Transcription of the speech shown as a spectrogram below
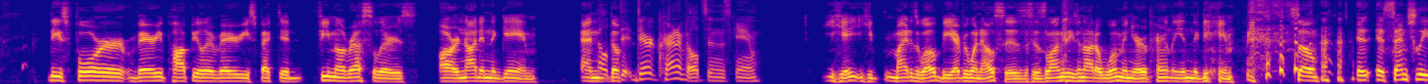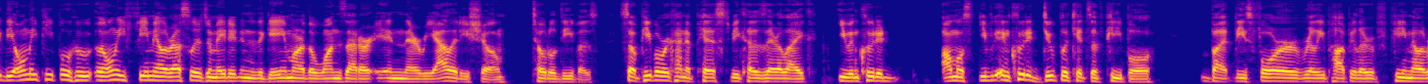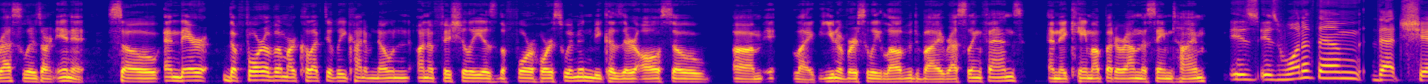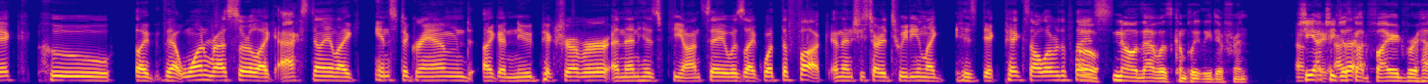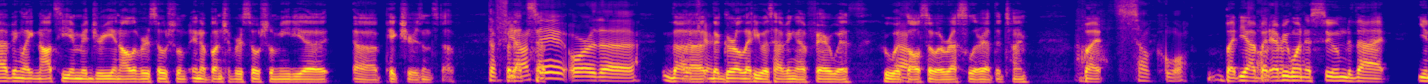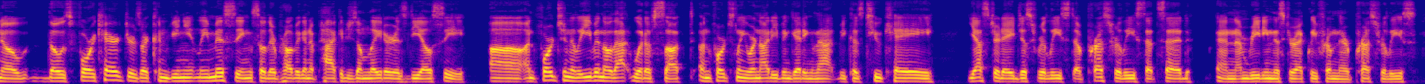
these four very popular, very respected female wrestlers are not in the game, and Hell, the, D- Derek Cranvelt's in this game. he, he might as well be. Everyone else is. As long as he's not a woman, you're apparently in the game. so essentially, the only people who, the only female wrestlers who made it into the game are the ones that are in their reality show, Total Divas. So people were kind of pissed because they're like, you included almost, you've included duplicates of people, but these four really popular female wrestlers aren't in it. So, and they're, the four of them are collectively kind of known unofficially as the four horsewomen because they're also um, like universally loved by wrestling fans, and they came up at around the same time. Is is one of them that chick who like that one wrestler like accidentally like Instagrammed like a nude picture of her and then his fiance was like, What the fuck? And then she started tweeting like his dick pics all over the place. Oh no, that was completely different. She Okay, actually just got fired for having like Nazi imagery in all of her social in a bunch of her social media uh, pictures and stuff. the fiance or the The Okay. the girl that he was having an affair with, who was Oh. also a wrestler at the time. But- Oh, so cool. But yeah, but Oh, everyone girl. assumed that you know those four characters are conveniently missing, so they're probably going to package them later as DLC. Uh, unfortunately, even though that would have sucked, unfortunately, we're not even getting that because 2K yesterday just released a press release that said, and I'm reading this directly from their press release.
